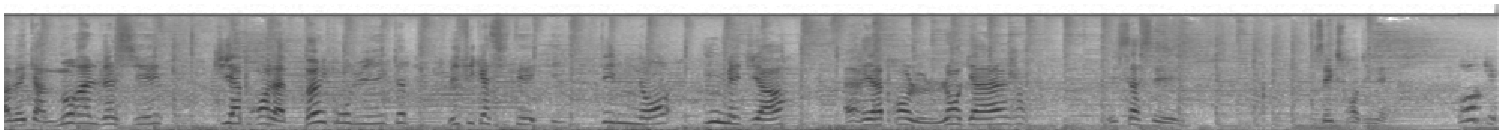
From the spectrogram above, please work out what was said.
avec un moral d'acier qui apprend la bonne conduite, l'efficacité est éminent, immédiat, elle réapprend le langage et ça c'est extraordinaire. Ok,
